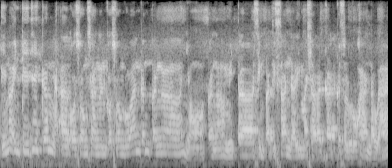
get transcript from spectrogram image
ino inti je kan uh, kosong sangan kosong duan kan tengah nyo tengah minta simpatisan dari masyarakat keseluruhan tahu ha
